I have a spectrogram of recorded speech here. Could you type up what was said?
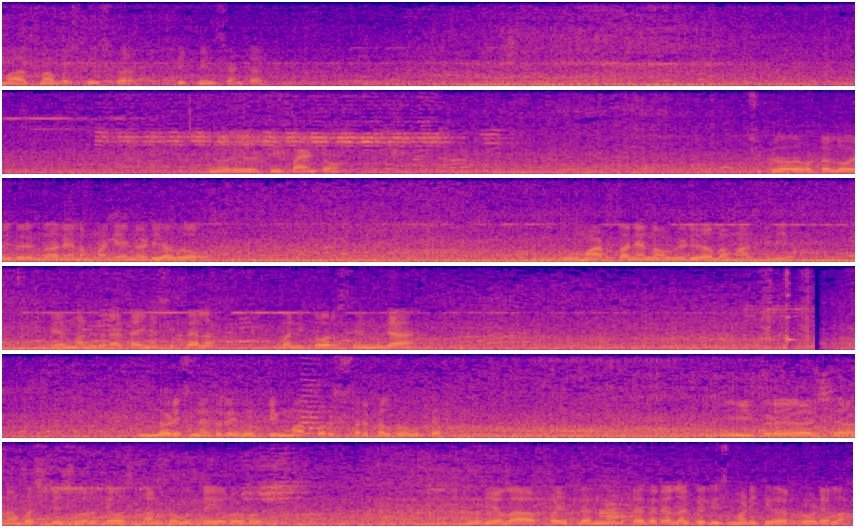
ಮಹಾತ್ಮ ಬಸವೇಶ್ವರ ಟಿಫಿನ್ ಸೆಂಟರ್. ನೋಡಿ, ಟೀ ಪಾಯಿಂಟು. ಚಿಕ್ಕದಾದ ಹೋಟೆಲು ಇದರಿಂದ ನಮ್ಮ ಮನೆ ನಡೆಯೋದು. ಇದು ಮಾಡ್ತಾನೆ, ನಾವು ವೀಡಿಯೋ ಎಲ್ಲ ಮಾಡ್ತೀವಿ. ಏನು ಮಾಡಿದ್ರೆ ಟೈಮ್ ಸಿಗ್ತಾಯಿಲ್ಲ ಬನ್ನಿ, ತೋರಿಸ್ತೀನಿ ನಿಮ್ಗೆ. ನೋಡಿ ಸ್ನೇಹಿತರೆ, ಇದು ತಿಮ್ಮಾಪುರ ಸರ್ಕಲ್ ಹೋಗುತ್ತೆ. ಈ ಕಡೆ ಶರಣ ಬಸವೇಶ್ವರ ದೇವಸ್ಥಾನಕ್ಕೆ ಹೋಗುತ್ತೆ ಈ ರೋಡು ನೋಡಿ, ಎಲ್ಲ ಪೈಪ್ ಲೈನ್ ಮಾಡ್ತಾ ಎಲ್ಲ ಗಲೀಜು ಮಾಡಿದ್ದಾರೆ ರೋಡೆಲ್ಲ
